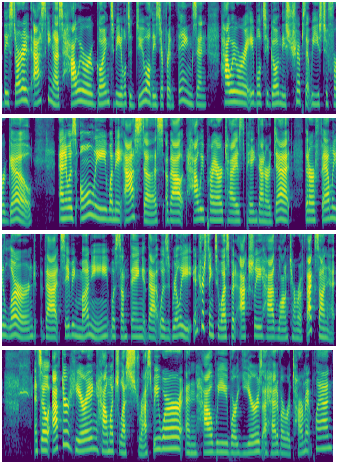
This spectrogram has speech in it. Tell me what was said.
they started asking us how we were going to be able to do all these different things and how we were able to go on these trips that we used to forego. And it was only when they asked us about how we prioritized paying down our debt that our family learned that saving money was something that was really interesting to us, but actually had long term effects on it. And so, after hearing how much less stressed we were and how we were years ahead of our retirement plan,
